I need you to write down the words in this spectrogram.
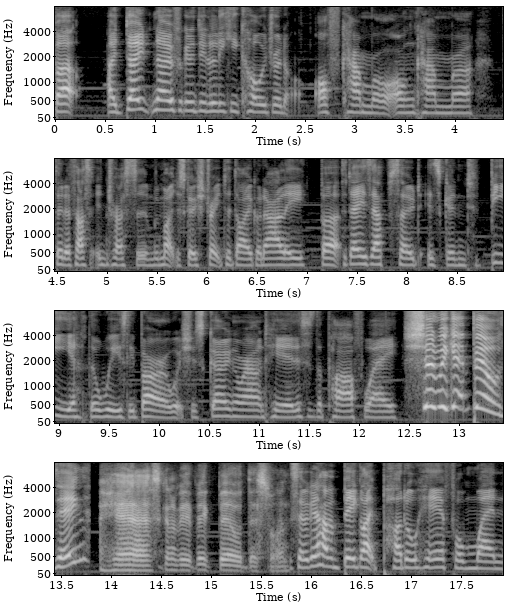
But i don't know if we're going to do the leaky cauldron off camera or on camera don't know if that's interesting. We might just go straight to Diagon Alley. But today's episode is going to be the Weasley Burrow, which is going around here. This is the pathway. Should we get building? Yeah, it's gonna be a big build. This one. So we're gonna have a big like puddle here from when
